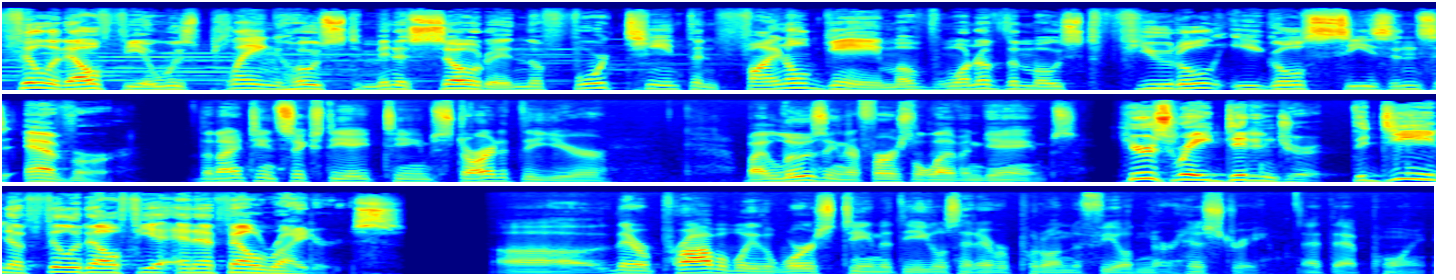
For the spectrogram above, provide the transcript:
Philadelphia was playing host to Minnesota in the 14th and final game of one of the most feudal Eagles seasons ever. The 1968 team started the year by losing their first 11 games. Here's Ray Didinger, the dean of Philadelphia NFL writers. Uh, they were probably the worst team that the Eagles had ever put on the field in their history at that point.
